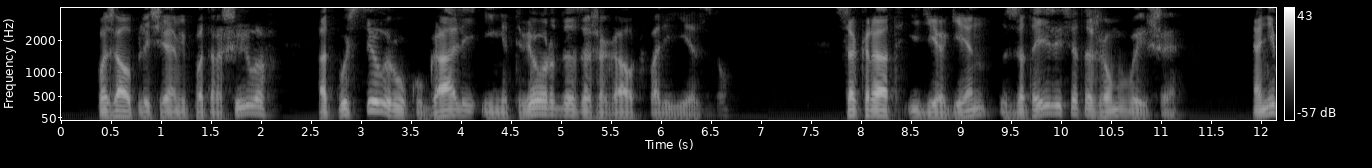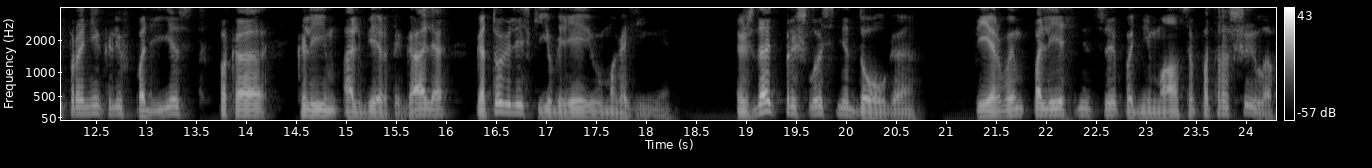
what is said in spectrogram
— пожал плечами Потрошилов, отпустил руку Гали и нетвердо зажигал к подъезду. Сократ и Диоген затаились этажом выше — они проникли в подъезд, пока Клим, Альберт и Галя готовились к юбилею в магазине. Ждать пришлось недолго. Первым по лестнице поднимался Потрошилов.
